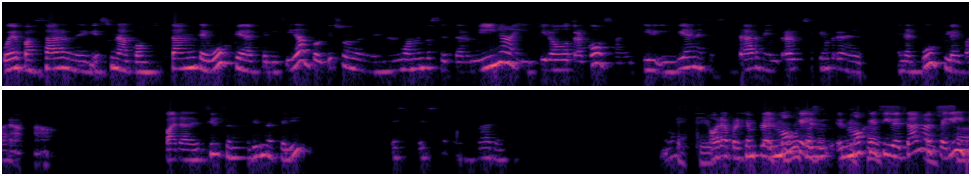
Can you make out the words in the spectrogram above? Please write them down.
puede pasar de que es una constante búsqueda de felicidad, porque eso en algún momento se termina y quiero otra cosa, y, voy a necesitar de entrar siempre en el, bucle para, para decir sentirme feliz. Es, raro. Ahora, por ejemplo, el monje, el, monje tibetano es feliz.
